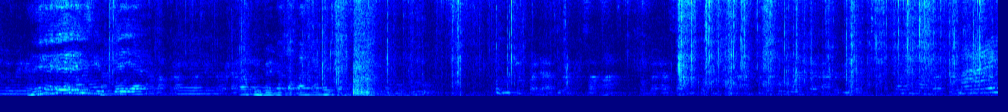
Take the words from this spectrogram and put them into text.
Hehehe, gitu ya. Tapi banyak tekanannya dan 2020. Merujuk pada aturan yang sama, pembahasan pembicaraan pendahuluan RAPBN paling lambat dalam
